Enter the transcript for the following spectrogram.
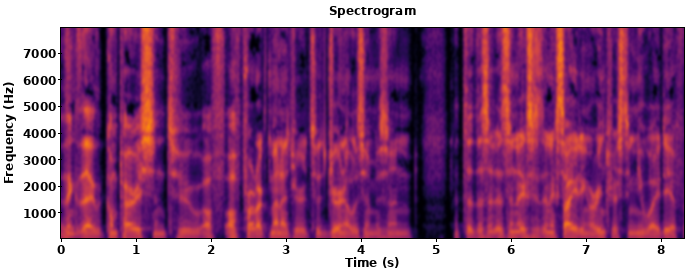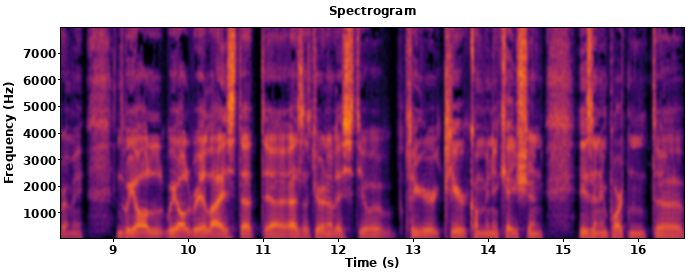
I think the comparison to of, of product manager to journalism is an it's an, an exciting or interesting new idea for me, and we all we all realize that uh, as a journalist, your clear clear communication is an important uh,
